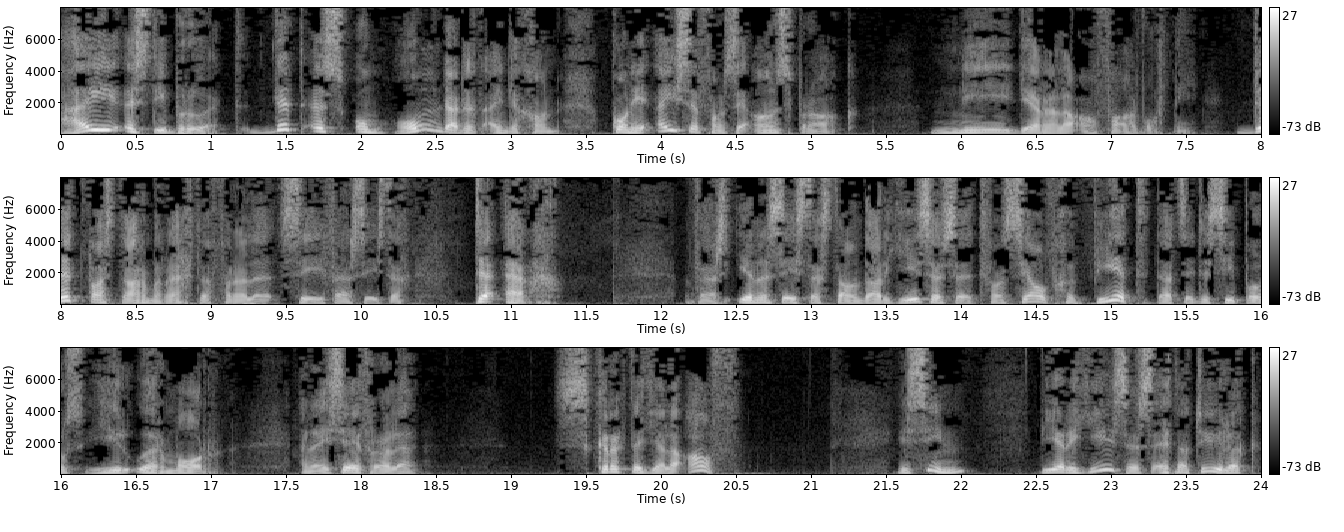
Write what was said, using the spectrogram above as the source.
hy is die brood. Dit is om hom dat dit eintlik gaan kon die eise van sy aanspraak nie deur hulle aanvaar word nie. Dit was darm regtig vir hulle sê vers 60 te erg vers 61 staan daar Jesus het van self geweet dat sy disippels hieroor mor. En hy sê vir hulle skrik dit julle af. Jy sien die Here Jesus het natuurlik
